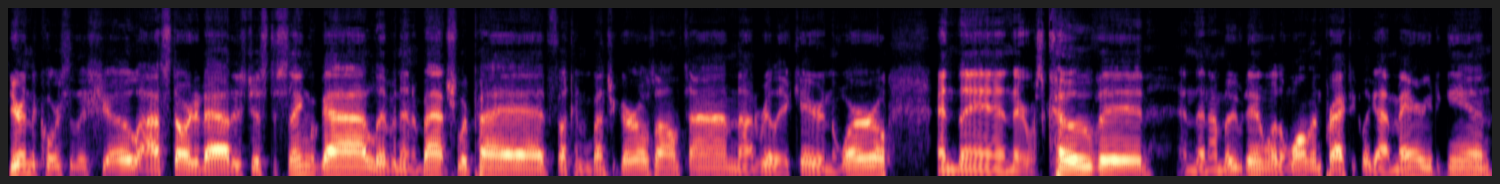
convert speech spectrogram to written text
during the course of this show, I started out as just a single guy living in a bachelor pad, fucking a bunch of girls all the time, not really a care in the world. And then there was COVID. And then I moved in with a woman, practically got married again.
